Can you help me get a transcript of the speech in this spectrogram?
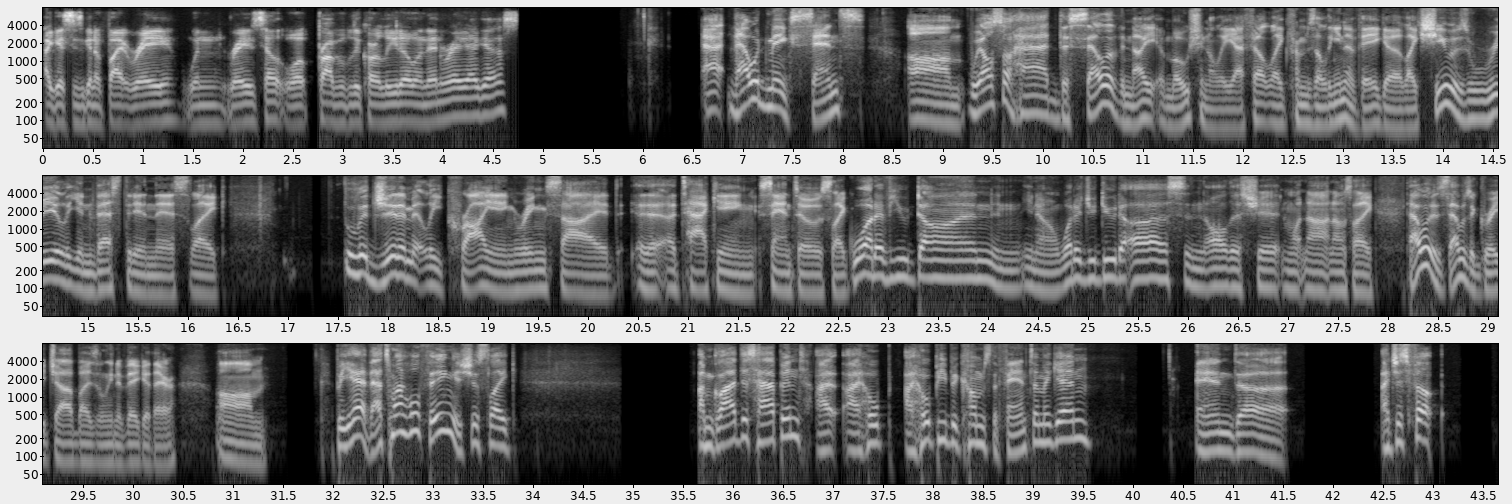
I guess he's gonna fight Rey when Rey's held. Well, probably Carlito and then Ray, I guess. Uh, that would make sense. Um, we also had the sell of the night emotionally. I felt like from Zelina Vega, like she was really invested in this. Like legitimately crying ringside uh, attacking Santos like what have you done and you know what did you do to us and all this shit and whatnot and I was like that was that was a great job by Zelina Vega there um but yeah that's my whole thing it's just like I'm glad this happened. I I hope I hope he becomes the phantom again. And uh I just felt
